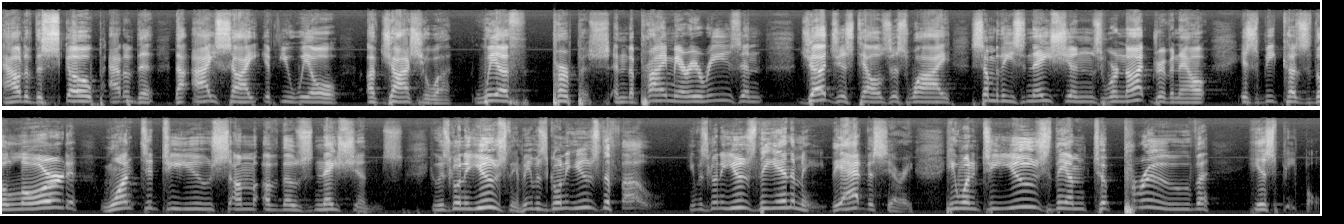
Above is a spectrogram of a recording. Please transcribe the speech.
out of the scope, out of the, the eyesight, if you will, of Joshua with purpose. And the primary reason Judges tells us why some of these nations were not driven out is because the Lord wanted to use some of those nations. He was going to use them, He was going to use the foe. He was going to use the enemy, the adversary. He wanted to use them to prove his people.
